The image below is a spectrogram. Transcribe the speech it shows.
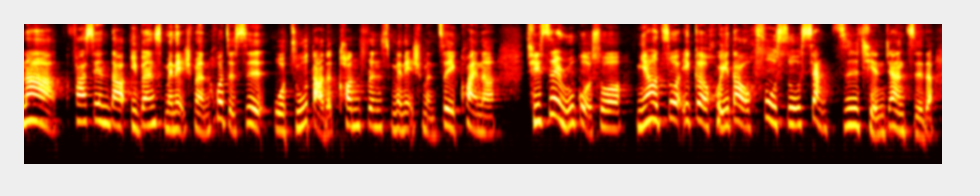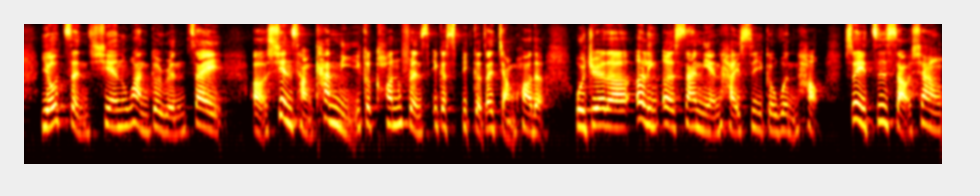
那发现到 events management 或者是我主打的 conference management 这一块呢，其实如果说你要做一个回到复苏像之前这样子的，有整千万个人在呃现场看你一个 conference 一个 speaker 在讲话的，我觉得二零二三年还是一个问号。所以至少像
